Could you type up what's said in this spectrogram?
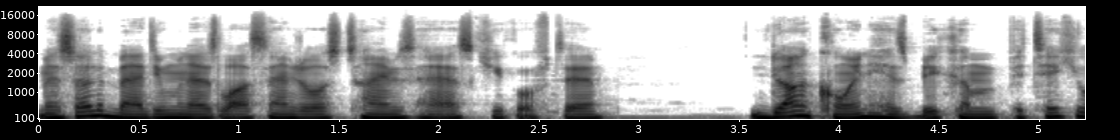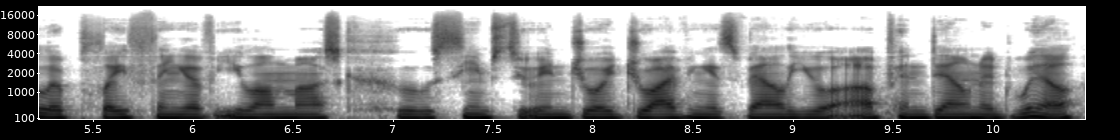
مثال بعدیمون از Los Angeles Times هست که گفته Dogcoin has become a particular plaything of Elon Musk, who seems to enjoy driving its value up and down at will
